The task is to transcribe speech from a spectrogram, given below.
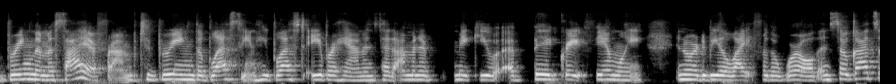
bring the Messiah from, to bring the blessing. He blessed Abraham and said, I'm going to make you a big, great family in order to be a light for the world. And so God's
